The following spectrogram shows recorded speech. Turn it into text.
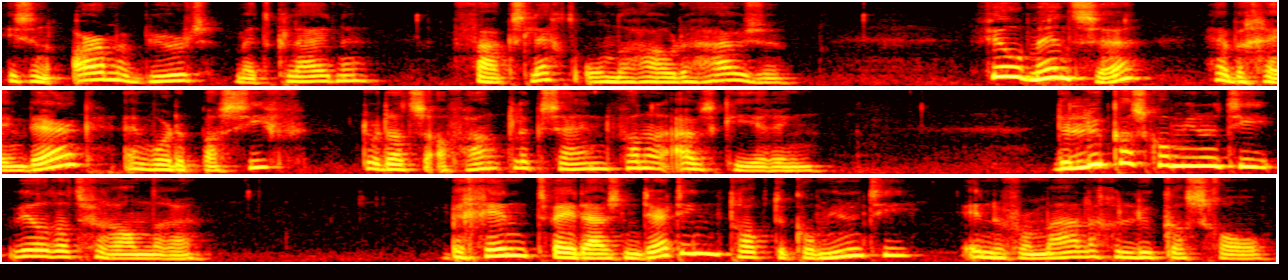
is een arme buurt met kleine, vaak slecht onderhouden huizen. Veel mensen hebben geen werk en worden passief doordat ze afhankelijk zijn van een uitkering. De Lucas Community wil dat veranderen. Begin 2013 trok de community in de voormalige Lucas School.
